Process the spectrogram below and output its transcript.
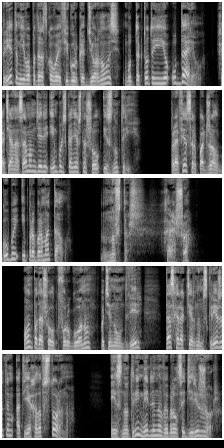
При этом его подростковая фигурка дернулась, будто кто-то ее ударил, хотя на самом деле импульс, конечно, шел изнутри. Профессор поджал губы и пробормотал. «Ну что ж, хорошо». Он подошел к фургону, потянул дверь, та с характерным скрежетом отъехала в сторону. Изнутри медленно выбрался дирижер.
